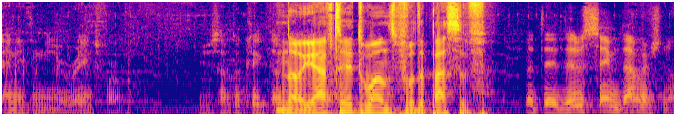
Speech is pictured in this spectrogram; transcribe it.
anything in your range for them. You just have to click that. No, you have to hit once for the passive. But they do the same damage, no?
